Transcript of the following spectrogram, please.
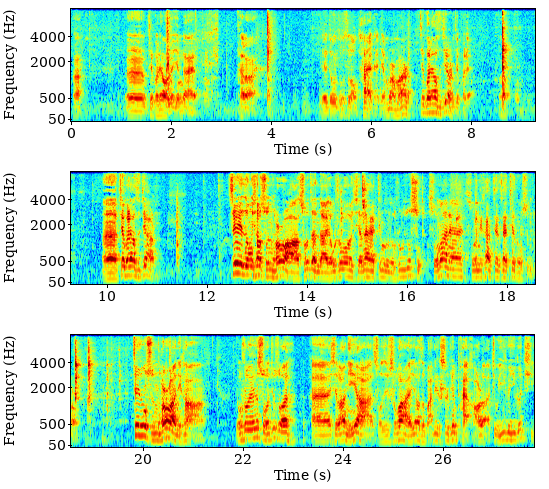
的啊。嗯，这块料呢，应该看了吧？这东西都是老太太，得慢慢的。这块料是这样的，这块料，嗯，这块料是这样的。这种小榫头啊，说真的，有时候现在就有时候就说说嘛呢？说你看这才这种榫头，这种榫头啊，你看啊，有时候人说就说，呃，新郎你呀，说句实话，要是把这个视频拍好了，就一个一个剔。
